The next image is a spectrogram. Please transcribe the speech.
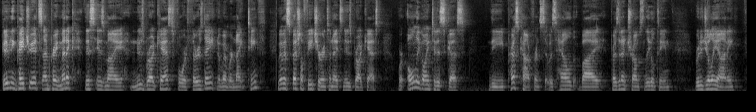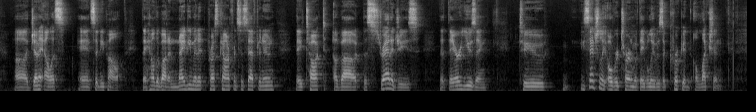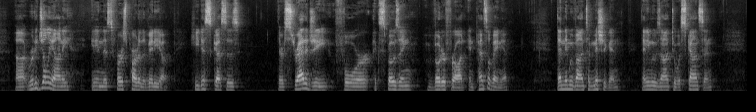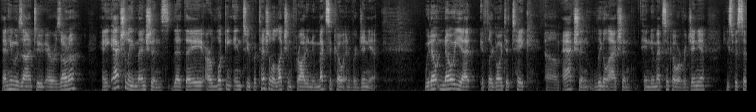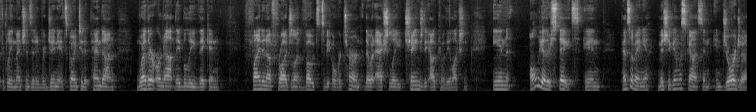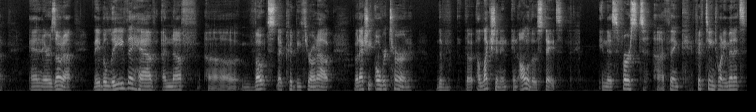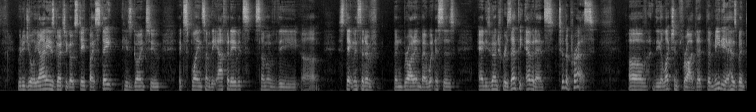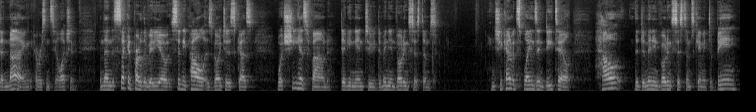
Good evening, Patriots. I'm Craig Medic. This is my news broadcast for Thursday, November 19th. We have a special feature in tonight's news broadcast. We're only going to discuss the press conference that was held by President Trump's legal team, Rudy Giuliani, uh, Jenna Ellis, and Sidney Powell. They held about a 90 minute press conference this afternoon. They talked about the strategies that they are using to essentially overturn what they believe is a crooked election. Uh, Rudy Giuliani, in this first part of the video, he discusses their strategy for exposing voter fraud in Pennsylvania. Then they move on to Michigan. Then he moves on to Wisconsin. Then he moves on to Arizona. And he actually mentions that they are looking into potential election fraud in New Mexico and Virginia. We don't know yet if they're going to take um, action, legal action, in New Mexico or Virginia. He specifically mentions that in Virginia it's going to depend on whether or not they believe they can find enough fraudulent votes to be overturned that would actually change the outcome of the election. In all the other states, in Pennsylvania, Michigan, Wisconsin, in Georgia, and in Arizona, they believe they have enough uh, votes that could be thrown out that would actually overturn the, the election in, in all of those states. In this first, uh, I think, 15, 20 minutes, Rudy Giuliani is going to go state by state. He's going to explain some of the affidavits, some of the uh, statements that have been brought in by witnesses, and he's going to present the evidence to the press of the election fraud that the media has been denying ever since the election. And then the second part of the video, Sidney Powell is going to discuss what she has found digging into Dominion voting systems. And she kind of explains in detail how the Dominion voting systems came into being,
